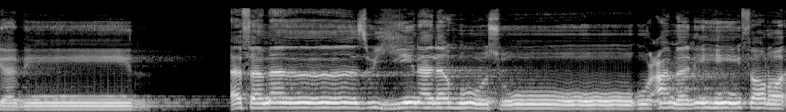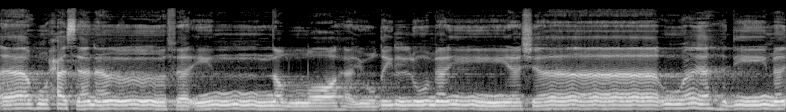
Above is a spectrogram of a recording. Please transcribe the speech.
كبير أفمن زين له سوء عمله فرآه حسنا فإن الله يضل من يشاء ويهدي من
